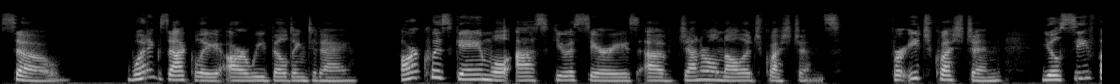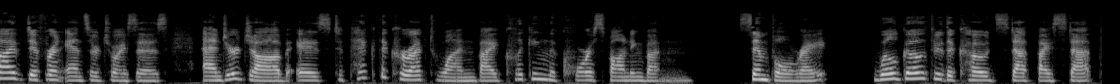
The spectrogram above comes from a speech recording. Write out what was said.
So, what exactly are we building today? Our quiz game will ask you a series of general knowledge questions. For each question, you'll see five different answer choices, and your job is to pick the correct one by clicking the corresponding button. Simple, right? We'll go through the code step by step,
